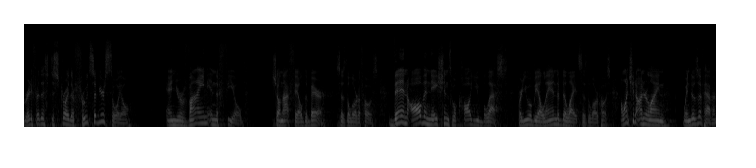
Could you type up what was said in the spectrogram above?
ready for this, destroy the fruits of your soil, and your vine in the field shall not fail to bear, says the Lord of hosts. Then all the nations will call you blessed, for you will be a land of delight, says the Lord of hosts. I want you to underline windows of heaven.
